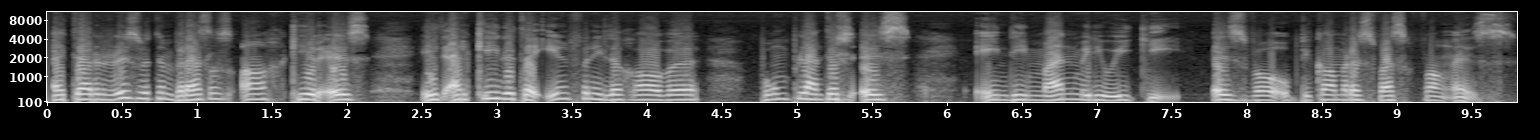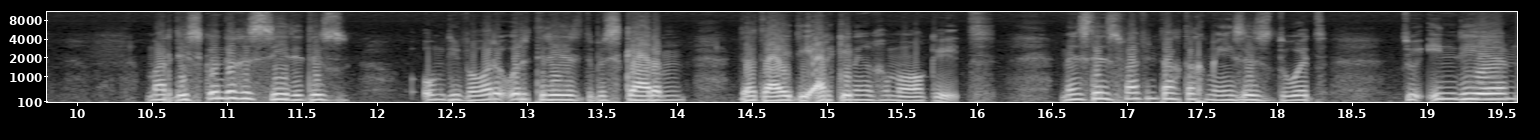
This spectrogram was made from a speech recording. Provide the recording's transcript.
Een terrorist wat in Brussels aangekeer is, het erken dat hy een van die lichawe bomplanters is en die man met die hoekie is waar op die kameras vastgevang is. Maar die skundige sê dit is om die ware oortreder te beskerm dat hy die erkenning gemaakt het. Minstens 85 mense is dood toe Indië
